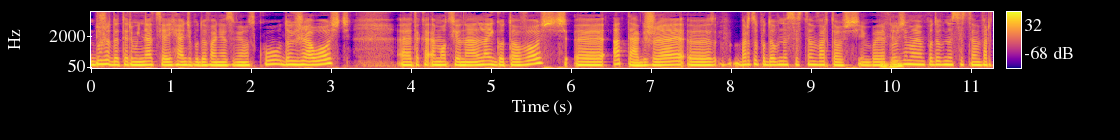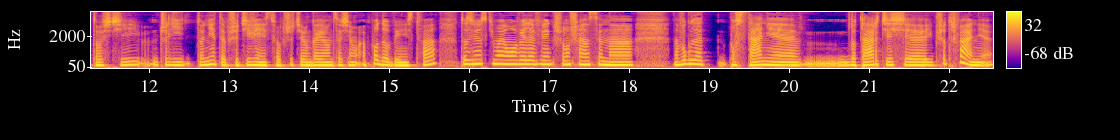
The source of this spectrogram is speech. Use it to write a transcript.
duża determinacja i chęć budowania związku, dojrzałość, e, taka emocjonalna i gotowość, e, a także e, bardzo podobny system wartości, bo jak mhm. ludzie mają podobny system wartości, czyli to nie te przeciwieństwa przyciągające się, a podobieństwa, to związki mają o wiele większą szansę na, na w ogóle powstanie, dotarcie się i przetrwanie.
